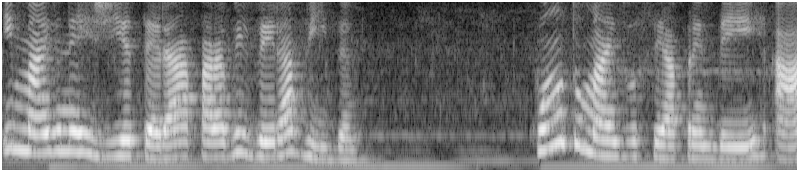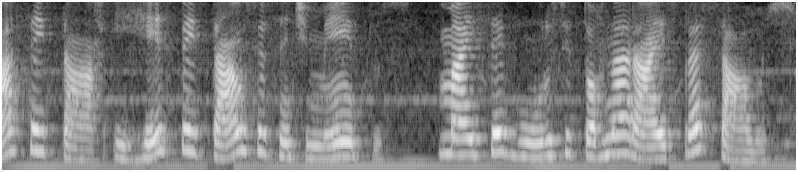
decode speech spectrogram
e mais energia terá para viver a vida. Quanto mais você aprender a aceitar e respeitar os seus sentimentos, mais seguro se tornará expressá-los.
